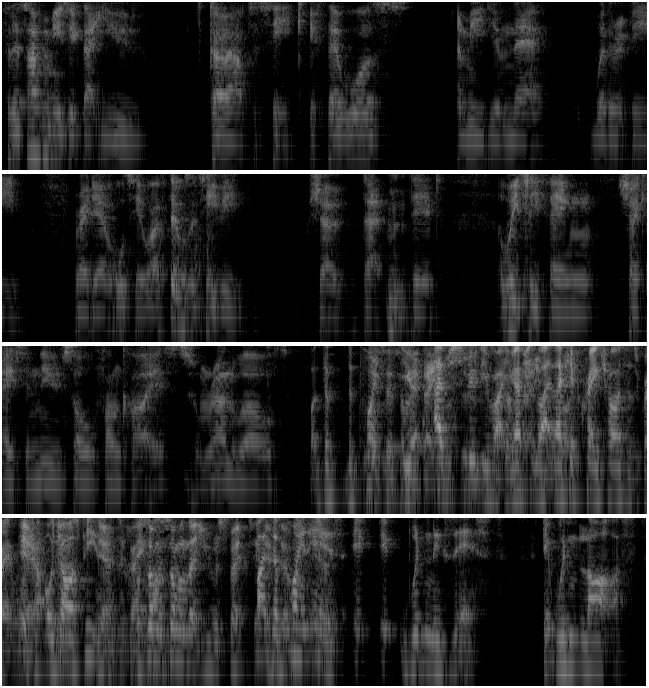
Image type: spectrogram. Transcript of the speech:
for the type of music that you go out to seek, if there was a medium there, whether it be radio or TV, well, if there was a TV show that Mm. did a weekly thing showcasing new soul funk artists from around the world, But the the point Is you're you- absolutely is right. You're absolutely right. you Like if Craig Charles is a great one, or Yeah, or yeah, Gilles Peterson's yeah. a great or someone, one. someone that you respected. But the was- point yeah. is, it, it wouldn't exist. It wouldn't last.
